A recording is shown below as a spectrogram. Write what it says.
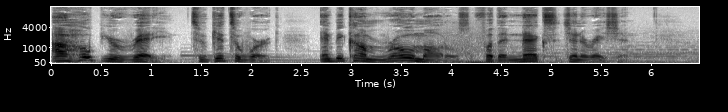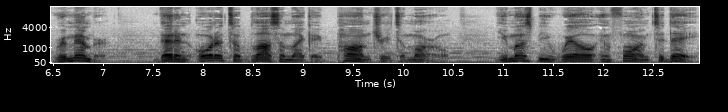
I hope you're ready to get to work and become role models for the next generation. Remember that in order to blossom like a palm tree tomorrow, you must be well informed today.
